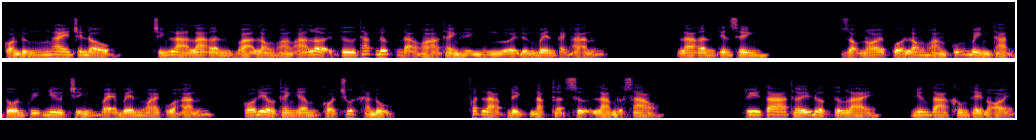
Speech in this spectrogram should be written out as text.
còn đứng ngay trên đầu, chính là La Ân và Long Hoàng Á Lợi Tư Thác Đức đã hóa thành hình người đứng bên cạnh hắn. La Ân tiên sinh. Giọng nói của Long Hoàng cũng bình thản tôn quý như chính vẻ bên ngoài của hắn, có điều thanh âm có chút khàn đủ. Phất lạp địch nặc thật sự làm được sao? Tuy ta thấy được tương lai, nhưng ta không thể nói.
